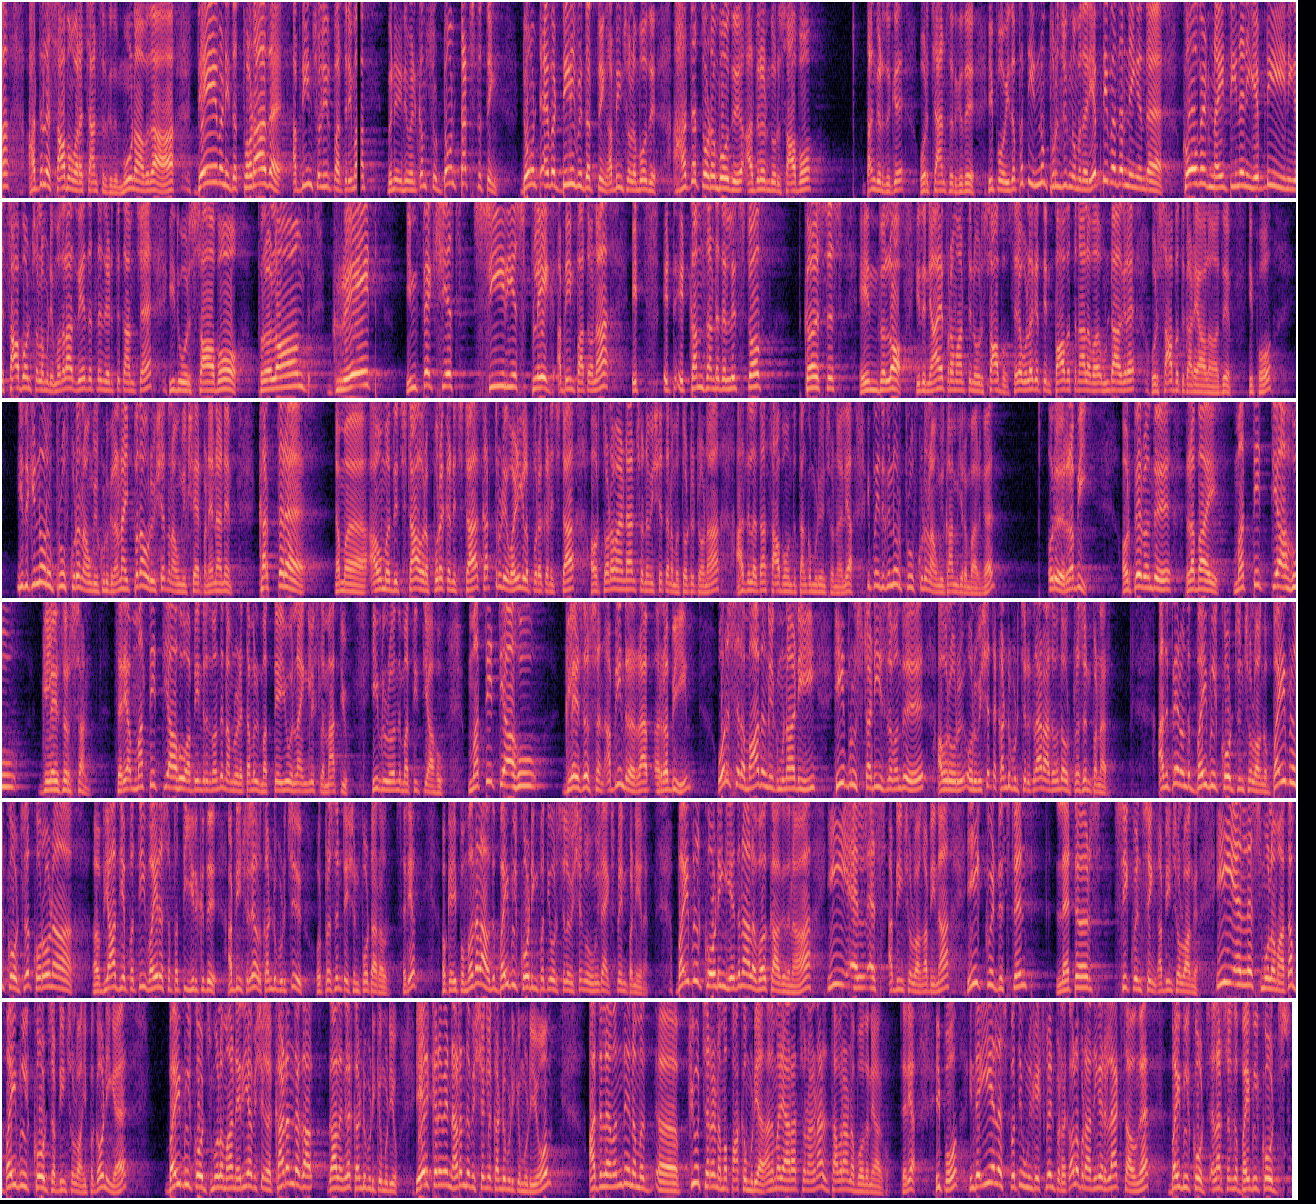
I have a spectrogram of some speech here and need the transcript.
அதுல சாபம் வர சான்ஸ் இருக்குது. மூணாவதா தேவன் இதை தொடாத அப்படின்னு சொல்லியிருப்பார் தெரியுமா? When comes to don't touch the thing don't ever deal with thing deal with that thing அப்படின்னு சொல்லும்போது அதை தொடும்போது அதுல இருந்து ஒரு சாபம் தங்குறதுக்கு ஒரு சான்ஸ் இருக்குது. இப்போ இதை பத்தி இன்னும் புரிஞ்சுக்கணும் பதர் எப்படி பதர் நீங்க இந்த கோவிட் நைன்டீனை நீங்க எப்படி நீங்க சாபம்னு சொல்ல முடியும்? முதலாவது வேதத்துல இருந்து எடுத்து காமிச்சேன். இது ஒரு சாபம். Prolonged great infectious serious plague அப்படின்னு பார்த்தோம்னா it's it it comes under the list of curses in the law இது நியாயப்பிரமாணத்தின் ஒரு சாபம். சரி உலகத்தின் பாவத்தினால உண்டாகிற ஒரு சாபத்துக்கு அடையாளம் அது. இப்போ இதுக்கு இன்னொரு ப்ரூஃப் கூட நான் உங்களுக்கு கொடுக்குறேன். நான் இப்பதான் ஒரு விஷயத்தை நான் உங்களுக்கு ஷேர் பண்ணேன். நான் கர்த்தரை நம்ம அவமதிச்சிட்டா அவரை புறக்கணிச்சிட்டா கர்த்தருடைய வழிகளை புறக்கணிச்சிட்டா அவர் தொட வேண்டாம்னு சொன்ன விஷயத்தை நம்ம தொட்டுட்டோம்னா அதில் தான் சாபம் வந்து தங்க முடியும்னு சொன்னேன் இல்லையா? இப்போ இதுக்கு இன்னொரு ப்ரூஃப் கூட நான் உங்களுக்கு காமிக்கிறேன் பாருங்க. ஒரு ரபி அவர் பேர் வந்து ரபாய் மத்தித்யாஹு கிளேசர்சன் சரியா? மத்தித்யாஹு அப்படின்றது வந்து நம்மளுடைய தமிழ் மத்தேயு இல்லை இங்கிலீஷில் மேத்யூ. ஹீப்ரூவில் வந்து மத்தித்யாஹு மத்தித்யாகு கிளேசர்சன் அப்படின்ற ரபி ஒரு சில மாதங்களுக்கு முன்னாடி ஹீப்ரூ ஸ்டடீஸில் வந்து அவர் ஒரு ஒரு விஷயத்தை கண்டுபிடிச்சிருக்கிறார் அதை வந்து அவர் ப்ரெசென்ட் பண்ணார். அது பேர் வந்து பைபிள் கோட்ஸ்னு சொல்லுவாங்க. பைபிள் கோட்ஸில் கொரோனா வியாதியை பற்றி வைரஸை பற்றி இருக்குது அப்படின்னு சொல்லி அவர் கண்டுபிடிச்சி ஒரு ப்ரெசன்டேஷன் போட்டார் அவர். சரியா? ஓகே இப்போ முதலாவது பைபிள் கோடிங் பற்றி ஒரு சில விஷயங்கள் உங்கள்கிட்ட எக்ஸ்பிளைன் பண்ணிடுறேன். பைபிள் கோடிங் எதனால் ஒர்க் ஆகுதுன்னா இஎல்எஸ் அப்படின்னு சொல்லுவாங்க. அப்படின்னா ஈக்விடிஸ்டன்ட் லெட்டர்ஸ் சீக்வென்சிங் அப்படின்னு சொல்லுவாங்க. இஎல்எஸ் மூலமாக தான் பைபிள் கோட்ஸ் அப்படின்னு சொல்லுவாங்க. இப்போ கவனிங்க பைபிள் கோட்ஸ் மூலமாக நிறைய விஷயங்களை கடந்த கா- காலங்களை கண்டுபிடிக்க முடியும். ஏற்கனவே நடந்த விஷயங்களை கண்டுபிடிக்க முடியும். அதில் வந்து நம்ம ஃபியூச்சரை நம்ம பார்க்க முடியாது. அந்த மாதிரி யாராவது சொன்னாங்கன்னா அது தவறான போதனையாக இருக்கும். சரியா? இப்போ இந்த இஎல்எஸ் பற்றி உங்களுக்கு எக்ஸ்பிளைன் பண்றேன் கவலைப்படாதீங்க. ரிலாக்ஸ் ஆகுங்க. பைபிள் கோட்ஸ் எல்லாரும் சொல்லுங்க பைபிள் கோட்ஸ்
